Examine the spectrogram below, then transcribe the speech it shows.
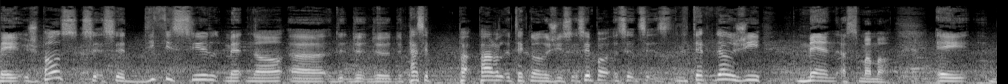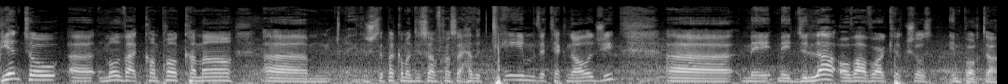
mais je pense que c'est difficile maintenant euh, de, de, de, passer par, par la technologie. C'est pas, la technologie mène à ce moment. Et bientôt, euh, le monde va comprendre comment, euh, je ne sais pas comment dire ça en français, how to tame the technology. Euh, mais, mais de là, on va avoir quelque chose d'important.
